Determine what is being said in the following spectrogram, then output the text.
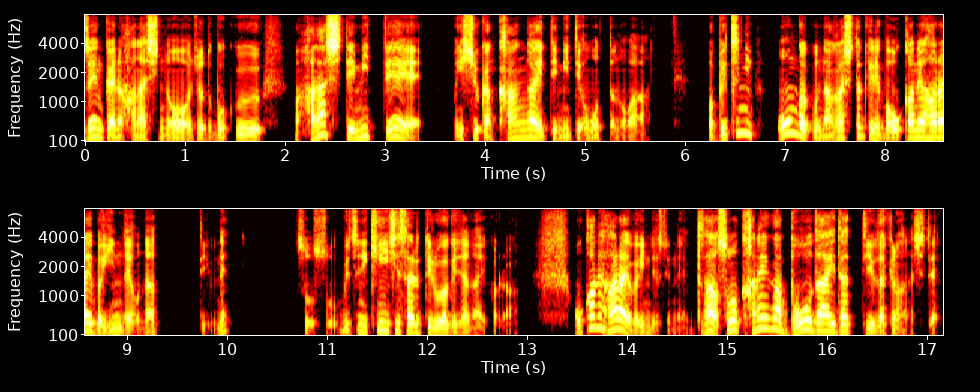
前回の話の、ちょっと僕、話してみて、一週間考えてみて思ったのは、まあ、別に音楽流したければお金払えばいいんだよなっていうね。そうそう。別に禁止されてるわけじゃないから。お金払えばいいんですよね。ただその金が膨大だっていうだけの話で。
